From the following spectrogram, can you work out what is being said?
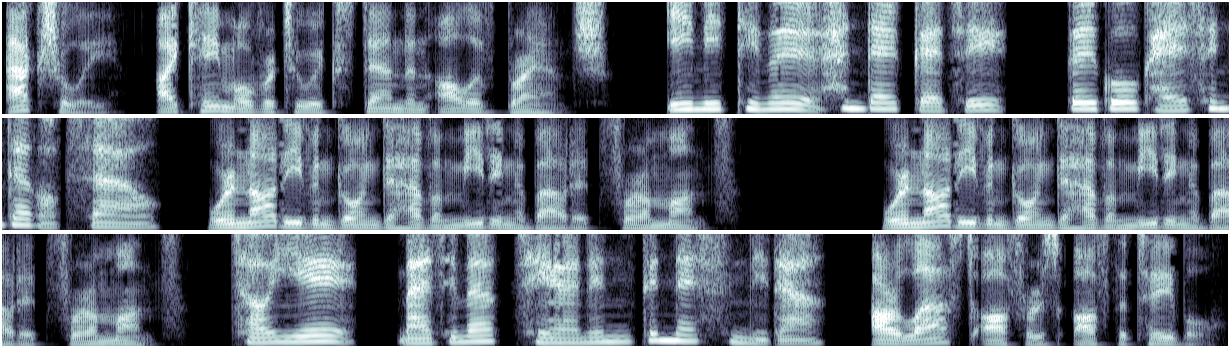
Actually, I came over to extend an olive branch. 이 미팅을 한 달까지 끌고 갈 생각 없어요. We're not even going to have a meeting about it for a month. We're not even going to have a meeting about it for a month. 저희의 마지막 제안은 끝났습니다. Our last offer's off the table.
